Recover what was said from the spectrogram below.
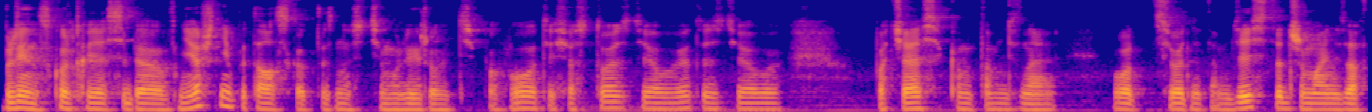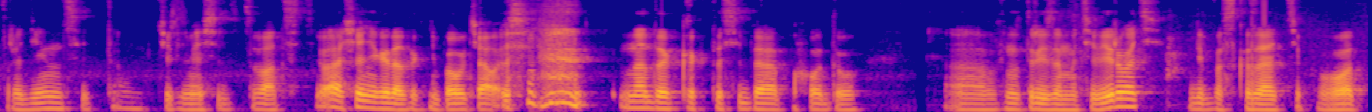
блин, сколько я себя внешне пытался как-то ну, стимулировать, типа, вот, я сейчас то сделаю, это сделаю, по часикам, там, не знаю, вот, сегодня там 10 отжиманий, завтра 11, там, через месяц 20. И Вообще никогда так не получалось. Надо как-то себя, походу, э, внутри замотивировать, либо сказать, типа, вот,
